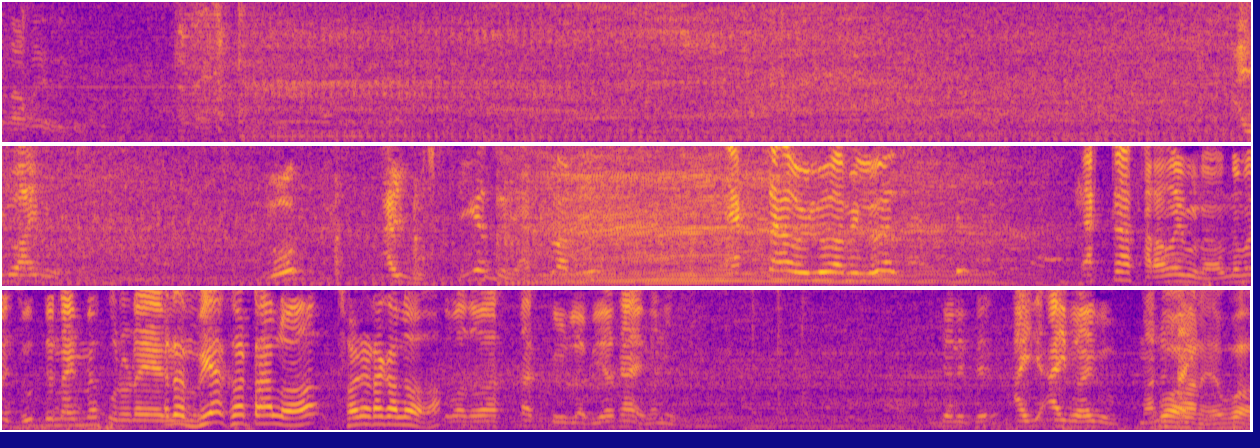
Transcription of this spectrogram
নামাই রয়েছে আইবো আইবো। লোক আইবো। ঠিক আছে আজকে আমি একটা হইল আমি লয়ে একটা ছাড়া যাইবো না। অন্য ভাই যুদ্ধে নাইমা কোনোটাই এটা বিয়ার খরটা হলো ছয়টা টাকা হলো তোমার তো আস্তা বিয়া খায় মানুষ। ইতালিতে আই আইবো আইবো। মানুষ আইবো, মানে বাহ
